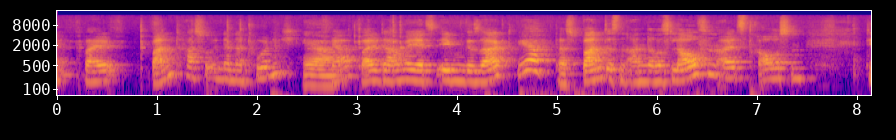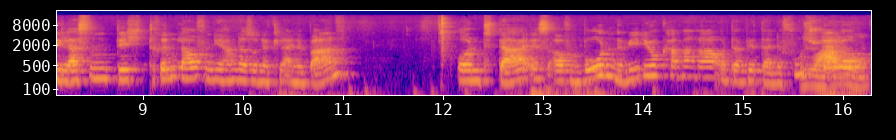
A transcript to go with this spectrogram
Nee. weil Band hast du in der Natur nicht. Ja. ja. Weil da haben wir jetzt eben gesagt, Ja. das Band ist ein anderes Laufen als draußen. Die lassen dich drin laufen, die haben da so eine kleine Bahn. Und da ist auf dem Boden eine Videokamera und da wird deine Fußstellung Wow.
